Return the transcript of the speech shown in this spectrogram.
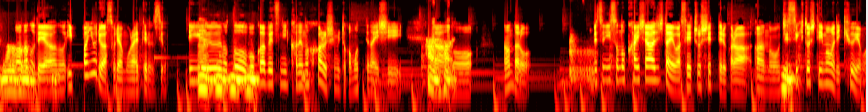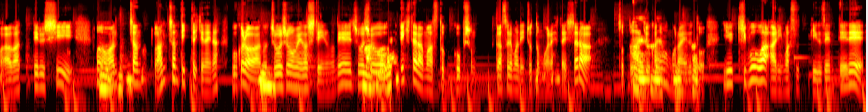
なまあ、なので、あの、一般よりはそれはもらえてるんですよ。っていうのと、僕は別に金のかかる趣味とか持ってないし、はいはい。あの、なんだろう。別にその会社自体は成長してってるから、あの、実績として今まで給与も上がってるし、まあ、うん。ワンチャン、ワンチャンって言ったらいけないな。僕らはあのうん。上場を目指しているので、上場できたら、まあ、ストックオプションがそれまでにちょっともらえたりしたら、ちょっとお金ももらえるという希望はありますっていう前提で、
